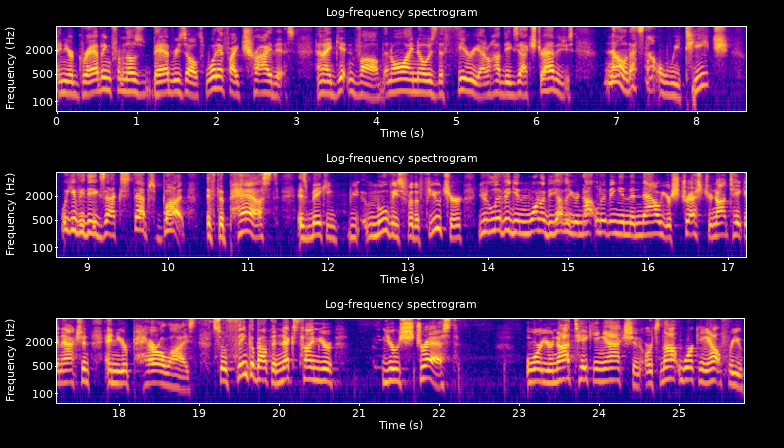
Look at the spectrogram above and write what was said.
and you're grabbing from those bad results. What if I try this and I get involved and all I know is the theory? I don't have the exact strategies. No, that's not what we teach. We give you the exact steps, but if the past is making movies for the future, you're living in one or the other. You're not living in the now. You're stressed, you're not taking action, and you're paralyzed. So think about the next time you're you're stressed or you're not taking action or it's not working out for you.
